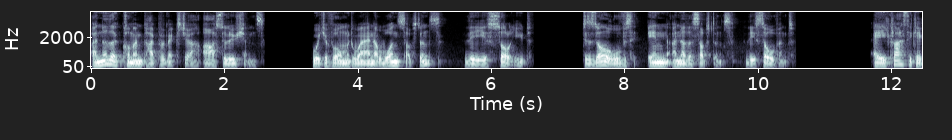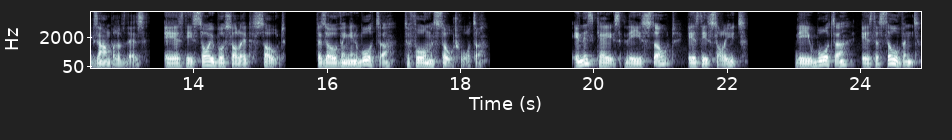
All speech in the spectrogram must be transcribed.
Another common type of mixture are solutions, which are formed when one substance, the solute, dissolves in another substance, the solvent. A classic example of this is the soluble solid salt dissolving in water to form salt water. In this case, the salt is the solute, the water is the solvent,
